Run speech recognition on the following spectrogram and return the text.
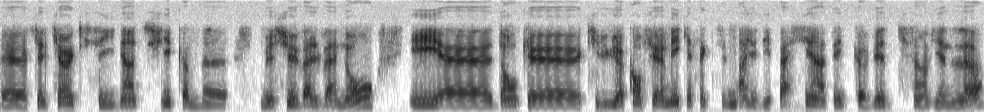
euh, quelqu'un qui s'est identifié comme euh, Monsieur Valvano et euh, donc qui lui a confirmé qu'effectivement il y a des patients atteints de COVID qui s'en viennent là.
